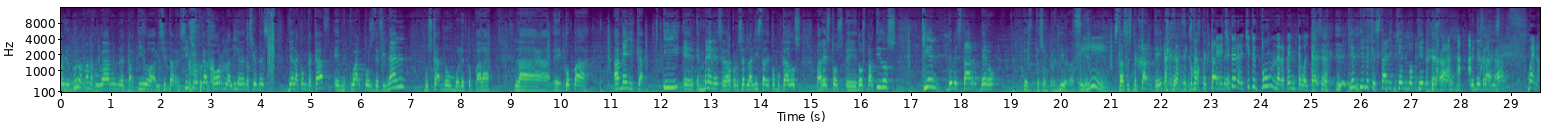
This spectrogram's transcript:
México y Honduras van a jugar un eh, partido a visita recíproca por la Liga de Naciones de la CONCACAF en cuartos de final, buscando un boleto para la eh, Copa América. Y eh, en breve se dará a conocer la lista de convocados para estos eh, dos partidos. ¿Quién debe estar, Vero? Te, te sorprendí, ¿verdad? Porque Sí. Estás expectante. Estás así Está como expectante. derechito y derechito y pum, de repente volteas a... ¿Quién tiene que estar y quién no tiene que estar en esta lista? Bueno,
